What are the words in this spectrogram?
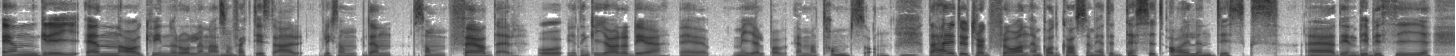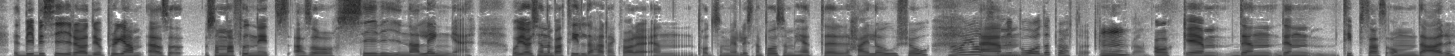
en grej, en av kvinnorollerna som faktiskt är liksom den som föder. Och jag tänker göra det eh, med hjälp av Emma Thompson. Det här är ett utdrag från en podcast som heter Desert Island Discs. Eh, det är en BBC, ett BBC-radioprogram alltså, som har funnits alltså, sirina länge. Och jag känner bara till det här tack vare en podd som jag lyssnar på som heter High Low Show. Ja, ja, som Ehm, vi båda pratar om Mm, ibland. och ehm, den, den tipsas om där.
